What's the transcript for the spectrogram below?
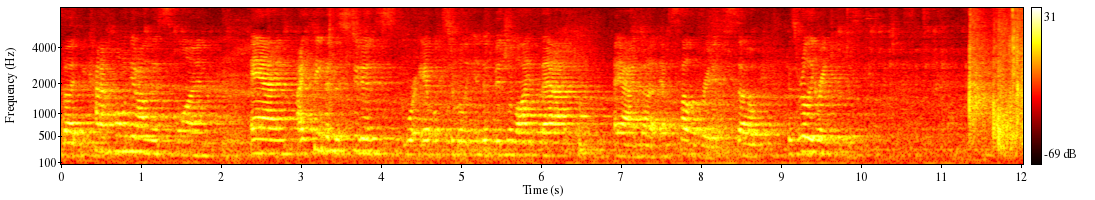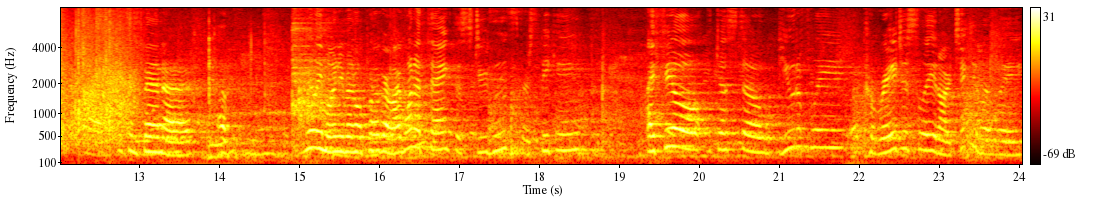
but we kind of honed in on this one. And I think that the students were able to really individualize that and, uh, and celebrate it. So it was really great to participate. This has been a, a really monumental program. I want to thank the students for speaking. I feel just so beautifully, courageously, and articulately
